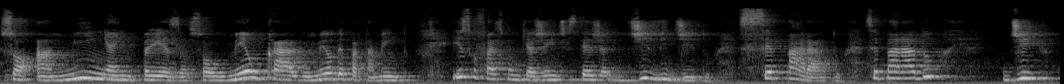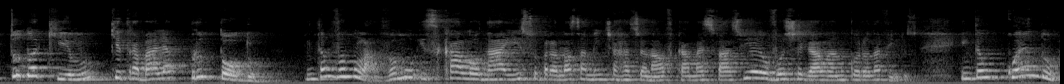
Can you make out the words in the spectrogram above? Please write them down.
só a minha empresa, só o meu cargo, o meu departamento. Isso faz com que a gente esteja dividido, separado, separado de tudo aquilo que trabalha para o todo. Então vamos lá, vamos escalonar isso para nossa mente racional ficar mais fácil e aí eu vou chegar lá no coronavírus. Então, quando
